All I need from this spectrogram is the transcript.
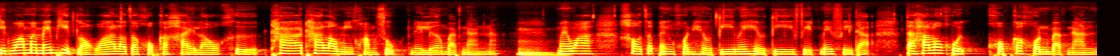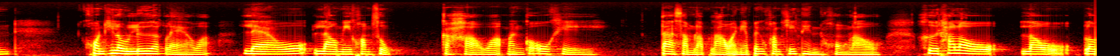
คิดว่ามันไม่ผิดหรอกว่าเราจะคบกับใครแล้วคือ ถ้าถ้าเรามีความสุขในเรื่องแบบนั้นอะอืมไม่ว่าเขาจะเป็นคน healthy ไม่ healthy ฟิตไม่ฟิตอะแต่ถ้าเราคุยคบกับคนแบบนั้น คนที่เราเลือกแล้วอะแล้วเรามีความสุขกับเขาอะมันก็โอเค แต่สำหรับเราอันเนี้ยเป็นความคิดเห็นของเรา คือถ้าเราเราเรา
